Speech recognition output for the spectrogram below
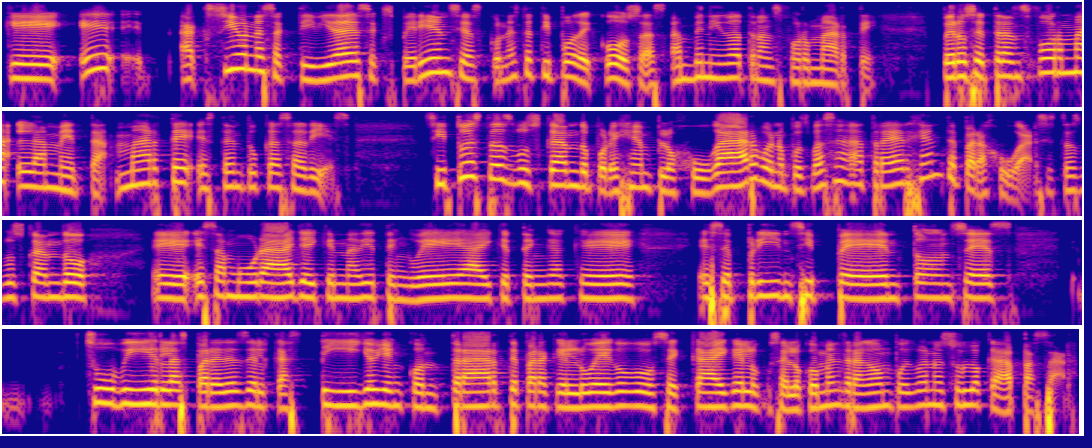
que eh, acciones, actividades, experiencias con este tipo de cosas han venido a transformarte, pero se transforma la meta. Marte está en tu casa 10. Si tú estás buscando, por ejemplo, jugar, bueno, pues vas a atraer gente para jugar. Si estás buscando eh, esa muralla y que nadie te vea y que tenga que ese príncipe, entonces subir las paredes del castillo y encontrarte para que luego se caiga y se lo come el dragón, pues bueno, eso es lo que va a pasar.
